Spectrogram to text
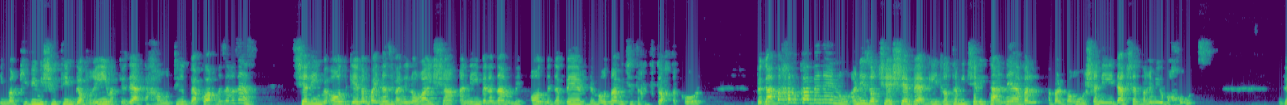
עם מרכיבים אישיותיים גבריים, אתה יודע, התחרותיות והכוח וזה וזה, אז שלי מאוד גבר בעניין הזה ואני נורא אישה. אני בן אדם מאוד מדבר ומאוד מאמין שצריך לפתוח את הכל. וגם בחלוקה בינינו, אני זאת שאשב ואגיד, לא תמיד שלי תענה, אבל, אבל ברור שאני אדאג שהדברים יהיו בחוץ. ו,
